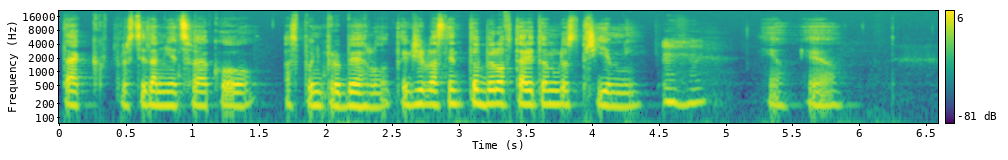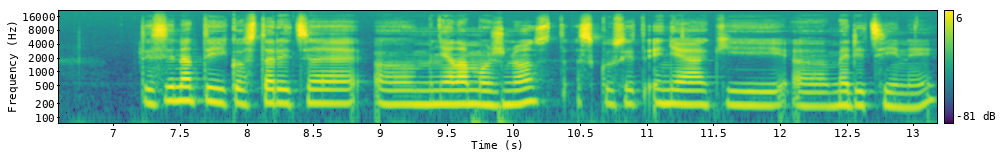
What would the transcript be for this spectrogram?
tak prostě tam něco jako aspoň proběhlo. Takže vlastně to bylo v tady tom dost příjemný. Mm-hmm. Jo, jo. Ty jsi na té Kostarice uh, měla možnost zkusit i nějaký uh, medicíny,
